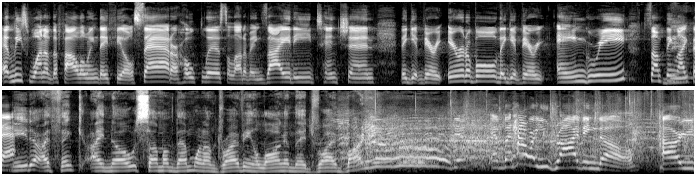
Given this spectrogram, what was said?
at least one of the following. They feel sad or hopeless, a lot of anxiety, tension. They get very irritable. They get very angry, something like that. Nita, I think I know some of them when I'm driving along and they drive by. Yeah, but how are you driving though? How are you?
